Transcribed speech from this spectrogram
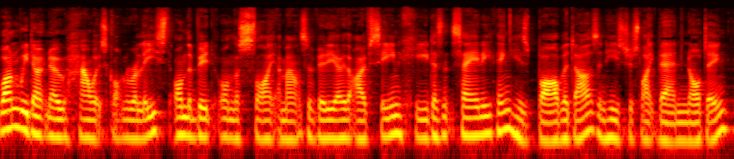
one, we don't know how it's gotten released on the vid on the slight amounts of video that I've seen. He doesn't say anything. His barber does, and he's just like there nodding.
